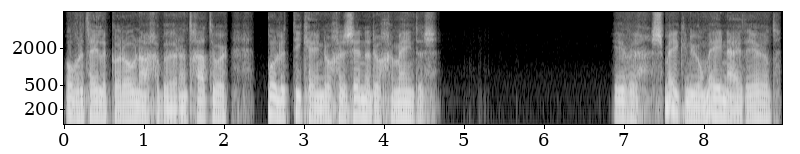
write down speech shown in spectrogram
over het hele corona gebeuren. Het gaat door politiek heen, door gezinnen, door gemeentes. Heer, we smeken u om eenheid, want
